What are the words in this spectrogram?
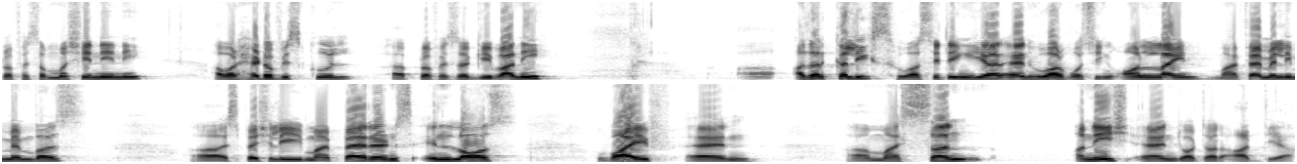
Professor Mashinini, our Head of School, Professor Gibani, other colleagues who are sitting here and who are watching online, my family members, uh, especially my parents, in-laws, wife, and uh, my son Anish and daughter Adya,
